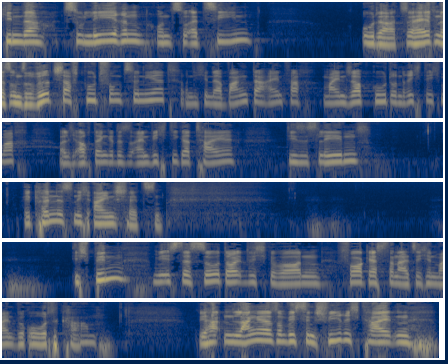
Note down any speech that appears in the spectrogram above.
Kinder zu lehren und zu erziehen oder zu helfen, dass unsere Wirtschaft gut funktioniert und ich in der Bank da einfach meinen Job gut und richtig mache, weil ich auch denke, das ist ein wichtiger Teil dieses Lebens. Wir können es nicht einschätzen. Ich bin, mir ist das so deutlich geworden, vorgestern, als ich in mein Büro kam. Wir hatten lange so ein bisschen Schwierigkeiten,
